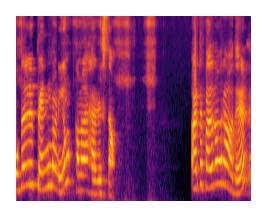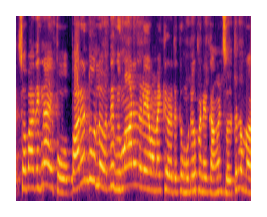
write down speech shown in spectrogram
முதல் பெண்மணியும் கமலா ஹாரிஸ் தான். அடுத்து பதினோராவது ஸோ பார்த்தீங்கன்னா இப்போ பரந்தூர்ல வந்து விமான நிலையம் அமைக்கிறதுக்கு முடிவு பண்ணியிருக்காங்கன்னு சொல்லிட்டு நம்ம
